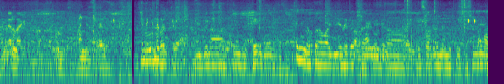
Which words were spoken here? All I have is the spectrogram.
ಹನ್ನೆರಡು ಆಗಿತ್ತು. ಹ್ಞೂ ದಿನ ನೂತನವಾಗಿ ಅಧ್ಯಕ್ಷರಾಗಿರುವಂಥ ಪ್ರಸಾದನ ಮತ್ತು ಸುಶೀಲಮ್ಮ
